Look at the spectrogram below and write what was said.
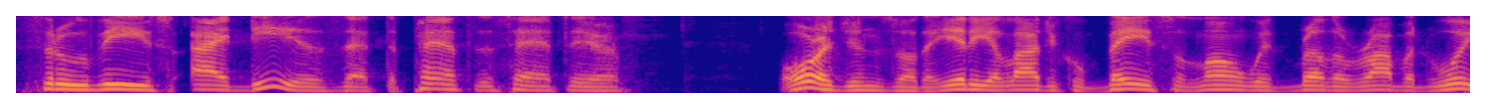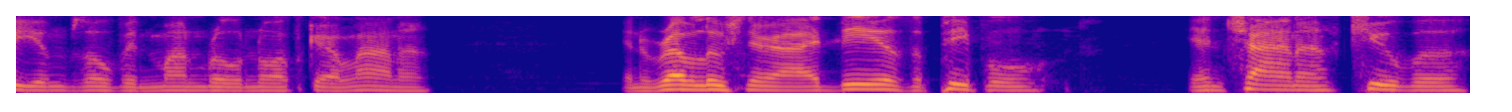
through these ideas that the Panthers had their origins or the ideological base, along with Brother Robert Williams over in Monroe, North Carolina, and the revolutionary ideas of people in China, Cuba,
